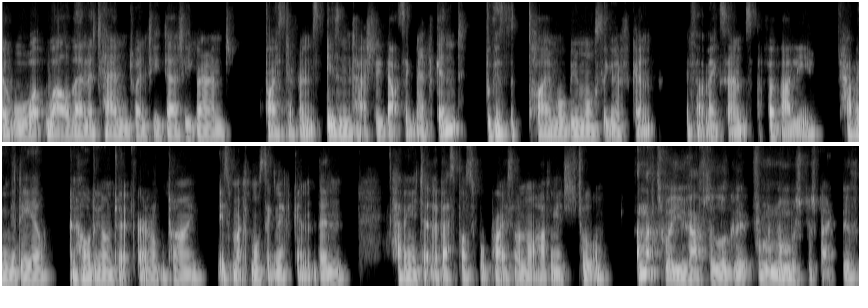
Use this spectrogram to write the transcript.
uh, well, then a 10, 20, 30 grand price difference isn't actually that significant because the time will be more significant, if that makes sense, for value. Having the deal and holding on to it for a long time is much more significant than having it at the best possible price or not having it at all. And that's where you have to look at it from a numbers perspective.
